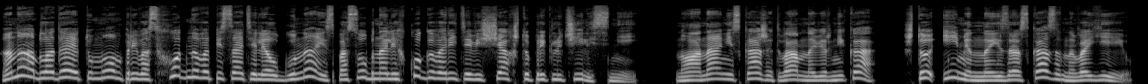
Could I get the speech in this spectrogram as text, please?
Она обладает умом превосходного писателя-лгуна и способна легко говорить о вещах, что приключились с ней. Но она не скажет вам наверняка, что именно из рассказанного ею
